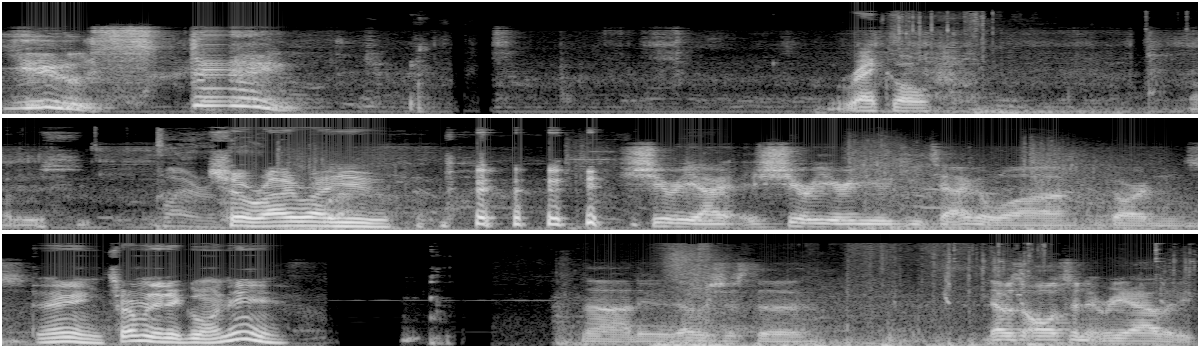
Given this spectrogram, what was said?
You stink! Wreck off. Oh. Shirai Ryu. Shiri Shirayuki Tagawa Gardens. Dang, Terminator going in. Nah, dude, that was just a. That was alternate reality.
